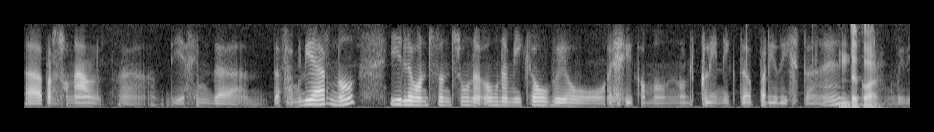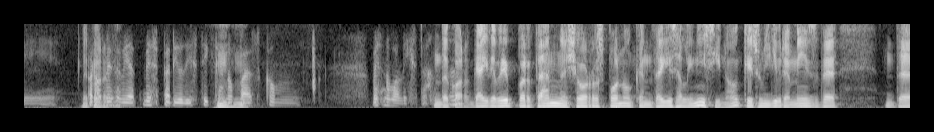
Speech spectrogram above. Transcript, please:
uh, personal, uh, diguéssim, de, de familiar, no? I llavors, doncs, una, una mica ho veu així com un ull clínic de periodista, eh? D'acord. Vull dir, però més aviat més periodístic que uh -huh. no pas com més novel·lista. D'acord, eh? gairebé, per tant, això respon al que ens deies a l'inici, no? que és un llibre més de, de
